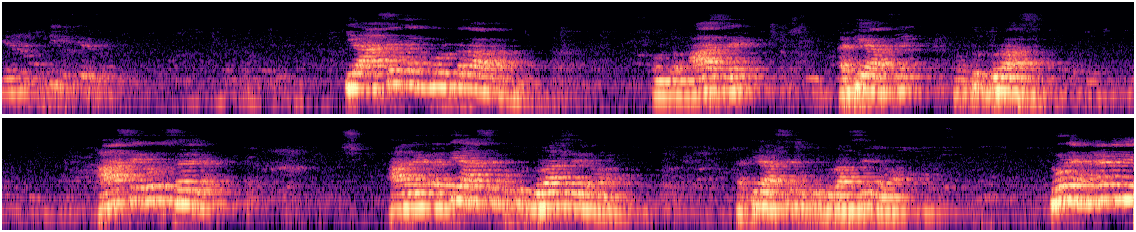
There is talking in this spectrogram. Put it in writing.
ಇತಿ ಮಿತಿ ಈ ಆಸೆಗಳಲ್ಲಿ ಮೂರು ಒಂದು ಆಸೆ, ಅತಿ ಆಸೆ ಮತ್ತು ದುರಾಸೆ. ಆಸೆ ಇರೋದು ಸಹಜ. ಆದರೆ ಅತಿ ಆಸೆ ಮತ್ತು ದುರಾಸೆ ಇರಬಾರದು ಅತಿ ಆಸೆ ಮತ್ತು ದುರಾಸೆ ಇರಬಾರದು ನೋಡಿ, ಹನ್ನೆರಡನೇ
